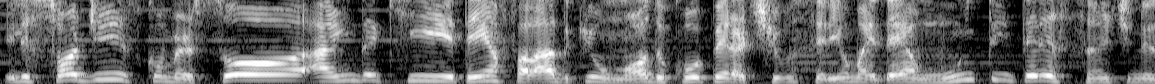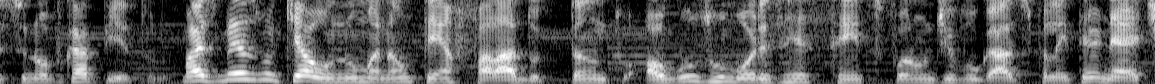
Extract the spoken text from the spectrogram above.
ele só diz, conversou, ainda que tenha falado que um modo cooperativo seria uma ideia muito interessante nesse novo capítulo. Mas mesmo que a Onuma não tenha falado tanto, alguns rumores recentes foram divulgados pela internet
